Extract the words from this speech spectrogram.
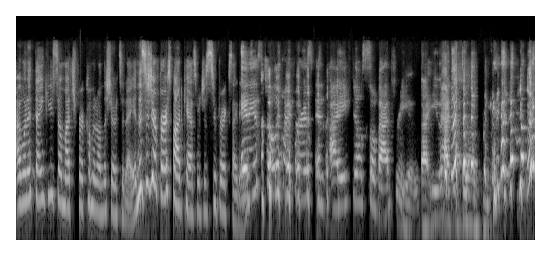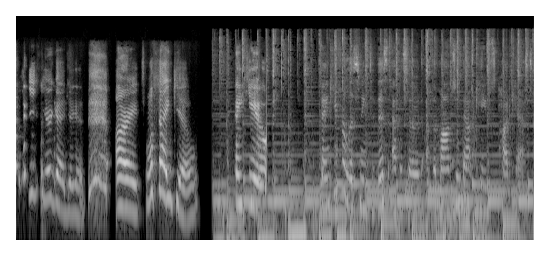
I want to thank you so much for coming on the show today. And this is your first podcast, which is super exciting. It is totally my first, and I feel so bad for you that you had to do it. you're good. You're good. All right. Well, thank you. Thank you. Thank you for listening to this episode of the Moms Without Capes podcast.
